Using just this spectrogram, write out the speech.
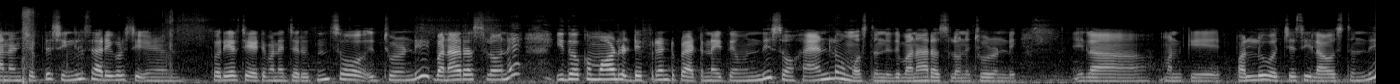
అని అని చెప్తే సింగిల్ శారీ కూడా కొరియర్ చేయటం అనేది జరుగుతుంది. సో ఇది చూడండి బనారస్లోనే ఇది ఒక మోడల్ డిఫరెంట్ ప్యాటర్న్ అయితే ఉంది. సో హ్యాండ్లూమ్ వస్తుంది ఇది బనారస్లోనే చూడండి. ఇలా మనకి పళ్ళు వచ్చేసి ఇలా వస్తుంది.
